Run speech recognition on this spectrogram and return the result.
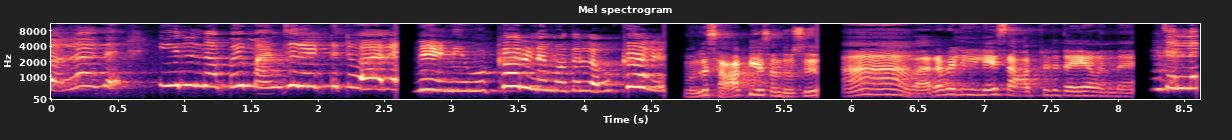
சொல்லாத. இரு நான் போய் மஞ்சள் எடுத்துட்டு வரேன். நீ நீ உட்காருனே முதல்ல உட்காரு. முதல்ல சாப்பிட்டியா சந்தோஷ்? ஆ ஆ, வர வழியிலே சாப்பிட்டுட்டு தயா வந்தேன். மஞ்சள்ல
